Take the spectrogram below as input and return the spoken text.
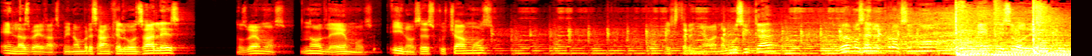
en Las Vegas. Mi nombre es Ángel González. Nos vemos, nos leemos y nos escuchamos. Extrañaban la música. Nos vemos en el próximo episodio.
